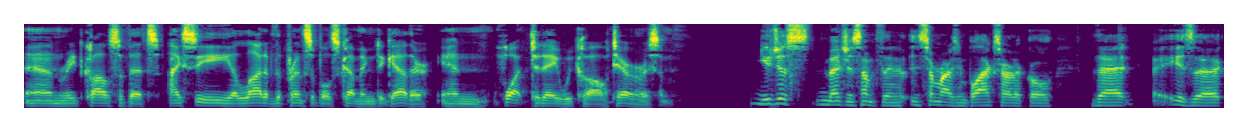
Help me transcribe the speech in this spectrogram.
and read Clausewitz, I see a lot of the principles coming together in what today we call terrorism. You just mentioned something in summarizing Black's article that is a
